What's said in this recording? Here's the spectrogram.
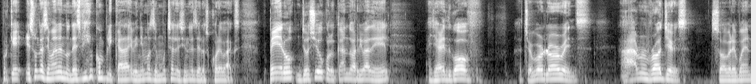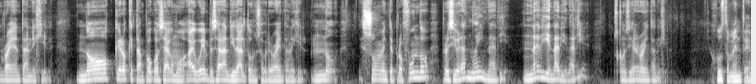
porque es una semana en donde es bien complicada y venimos de muchas lesiones de los corebacks. Pero yo sigo colocando arriba de él a Jared Goff, a Trevor Lawrence, a Aaron Rodgers, sobre buen Ryan Tannehill. No creo que tampoco sea como, ay, voy a empezar Andy Dalton sobre Ryan Tannehill. No, es sumamente profundo, pero si verdad no hay nadie, nadie, nadie, nadie, pues considera Ryan Tannehill. Justamente,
